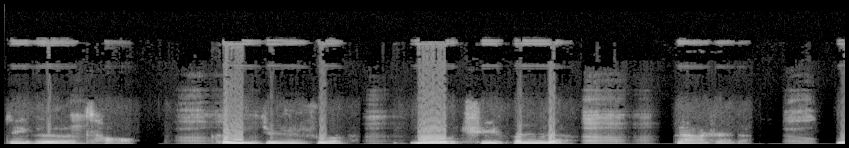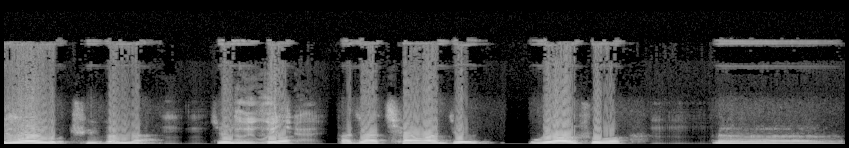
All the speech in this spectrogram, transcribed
这个嗯草，嗯，可以就是说嗯没有区分的这样式的，如果有区分的，就是说大家千万就不要说。呃，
